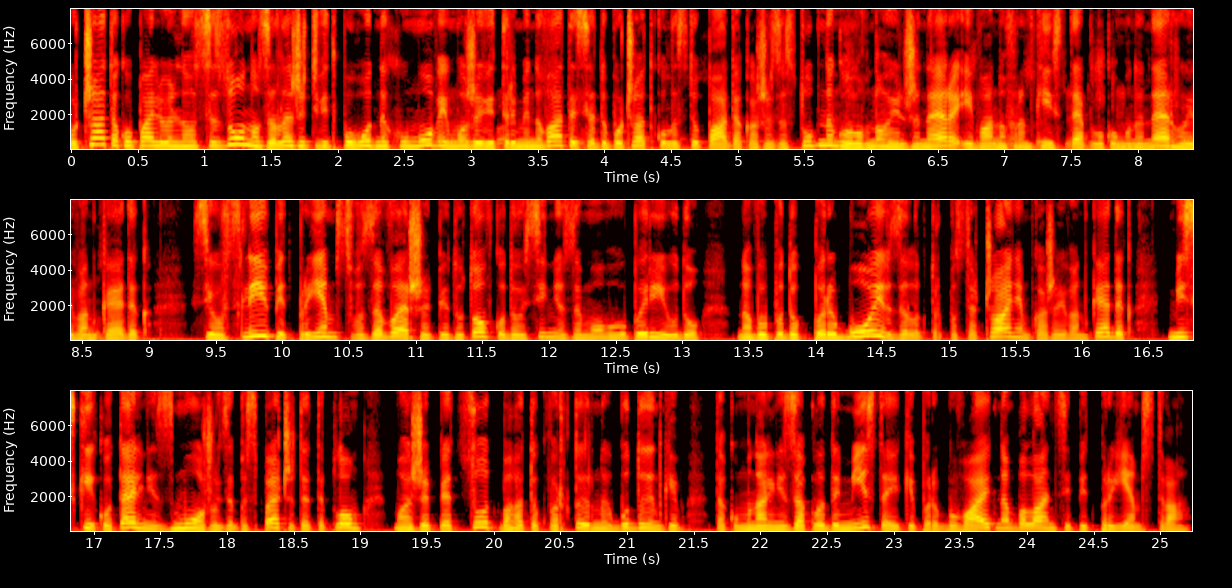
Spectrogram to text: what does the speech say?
Початок опалювального сезону залежить від погодних умов і може відтермінуватися до початку листопада, каже заступник головного інженера Івано-Франківськ теплокомуненерго Іван Кедик. З його слів, підприємство завершує підготовку до осінньо-зимового періоду. На випадок перебоїв з електропостачанням, каже Іван Кедик, міські котельні зможуть забезпечити теплом майже 500 багатоквартирних будинків та комунальні заклади міста, які перебувають на балансі підприємства.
